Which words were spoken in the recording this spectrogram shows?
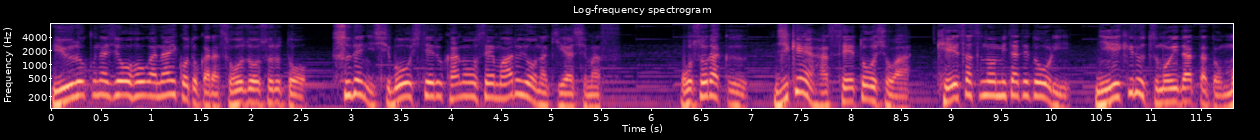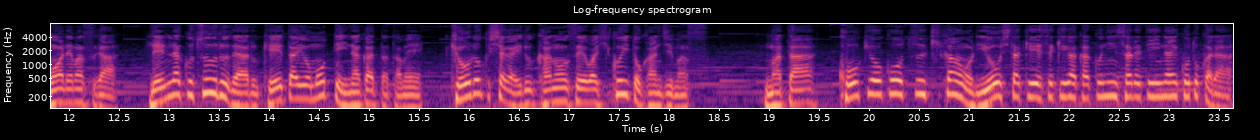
有力な情報がないことから想像すると、すでに死亡している可能性もあるような気がします。おそらく事件発生当初は警察の見立て通り逃げ切るつもりだったと思われますが、連絡ツールである携帯を持っていなかったため、協力者がいる可能性は低いと感じます。また、公共交通機関を利用した形跡が確認されていないことから、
